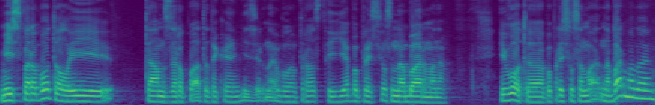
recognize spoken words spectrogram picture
Месяц поработал, и там зарплата такая мизерная была просто. И я попросился на бармена. И вот, а, попросился на бармена,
